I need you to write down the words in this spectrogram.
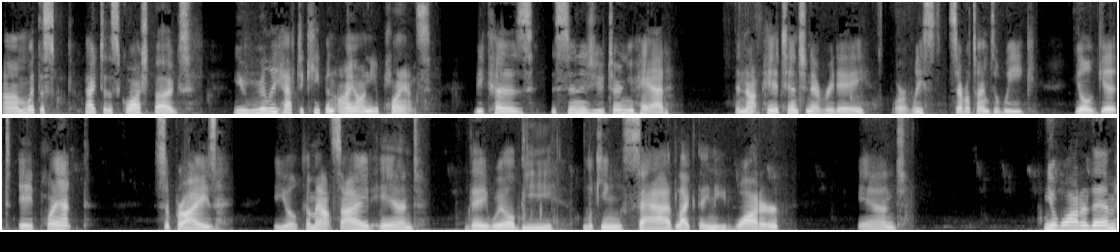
um, with the back to the squash bugs, you really have to keep an eye on your plants because as soon as you turn your head and not pay attention every day, or at least several times a week, you'll get a plant surprise. You'll come outside and they will be looking sad, like they need water. And you water them,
